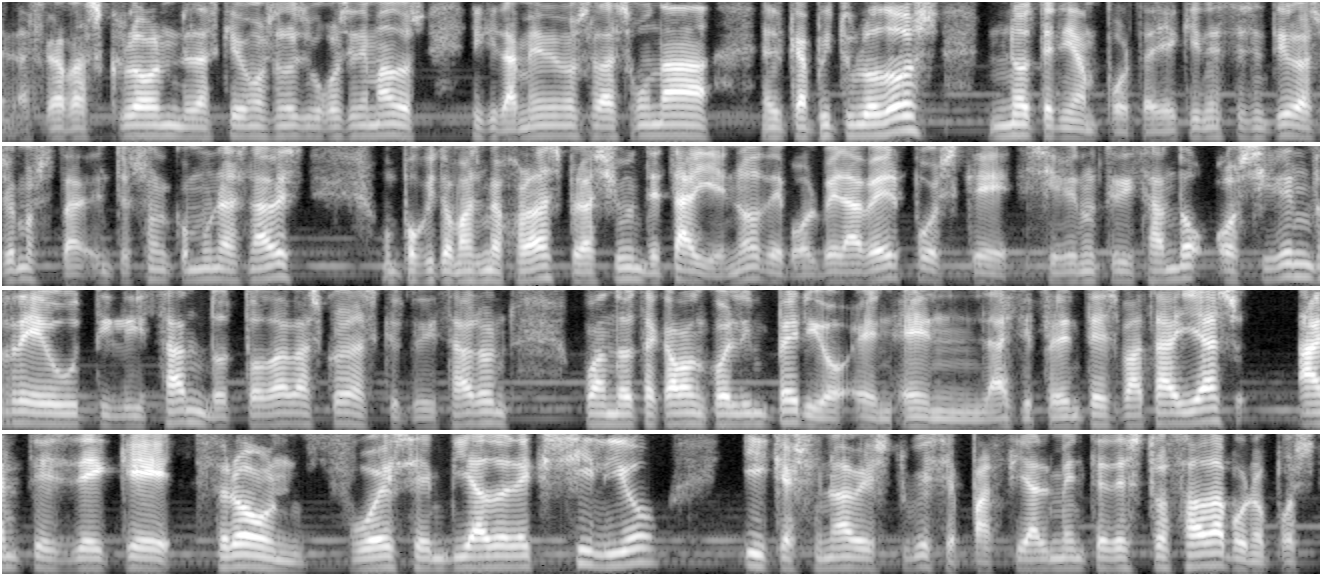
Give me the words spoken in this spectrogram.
en las garras clon de las que vemos en los dibujos animados y que también vemos en la segunda, el capítulo 2, no tenían puerta. Y aquí en este sentido las vemos, entonces son como unas naves un poquito más mejoradas, pero ha sido un detalle, ¿no? De volver a ver, pues que siguen utilizando o siguen reutilizando todas las cosas que utilizaron cuando atacaban con el Imperio en, en las diferentes batallas antes de que Throne fuese enviado al exilio y que su nave estuviese parcialmente destrozada, bueno, pues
